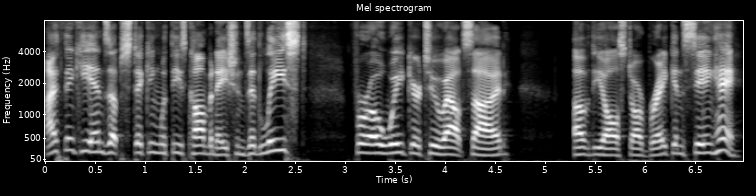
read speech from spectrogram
I think he ends up sticking with these combinations at least for a week or two outside of the All Star break and seeing, hey,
